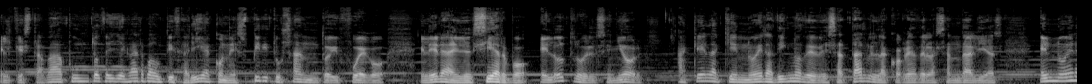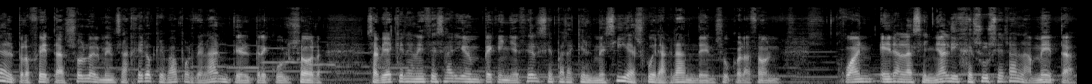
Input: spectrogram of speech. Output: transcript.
el que estaba a punto de llegar bautizaría con Espíritu Santo y fuego. Él era el siervo, el otro el Señor, aquel a quien no era digno de desatarle la correa de las sandalias. Él no era el profeta, solo el mensajero que va por delante, el precursor. Sabía que era necesario empequeñecerse para que el Mesías fuera grande en su corazón. Juan era la señal y Jesús era la meta,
